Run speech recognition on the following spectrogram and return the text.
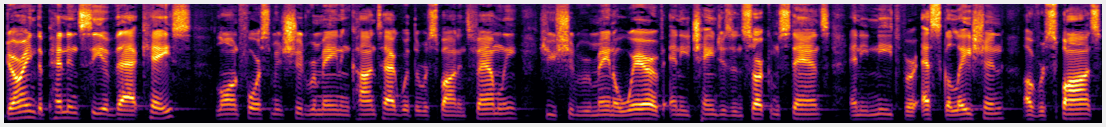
During the pendency of that case, law enforcement should remain in contact with the respondent's family. You should remain aware of any changes in circumstance, any need for escalation of response,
